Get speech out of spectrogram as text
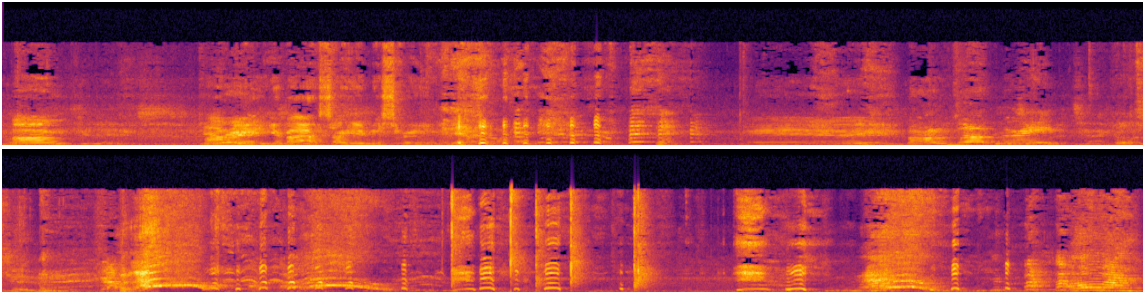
mom. Get Mom, you're, ready. you're about to start hearing me scream. And bottoms up. Alright. Oh shit. Drop it. oh my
